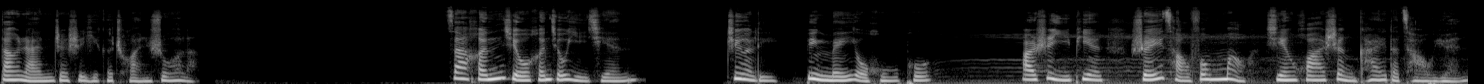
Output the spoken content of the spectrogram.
当然，这是一个传说了。在很久很久以前，这里并没有湖泊，而是一片水草丰茂、鲜花盛开的草原。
